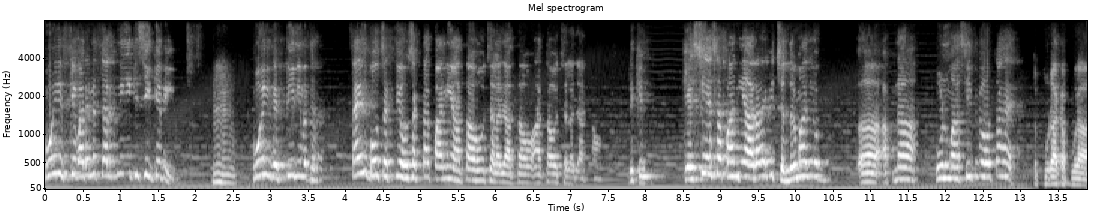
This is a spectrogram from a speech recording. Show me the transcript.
कोई इसके बारे में तर्क नहीं है किसी के भी। हम्म। कोई व्यक्ति नहीं मतलब साइंस बोल सकती है हो सकता है पानी आता हो चला जाता हो आता हो चला जाता हो। लेकिन कैसे ऐसा पानी आ रहा है कि चंद्रमा जो आ, अपना पूर्णमासी पे होता है तो पूरा का पूरा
